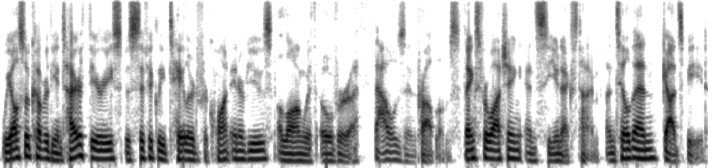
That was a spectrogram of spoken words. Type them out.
We also cover the entire theory specifically tailored for quant interviews, along with over a thousand problems. Thanks for watching and see you next time. Until then, Godspeed.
